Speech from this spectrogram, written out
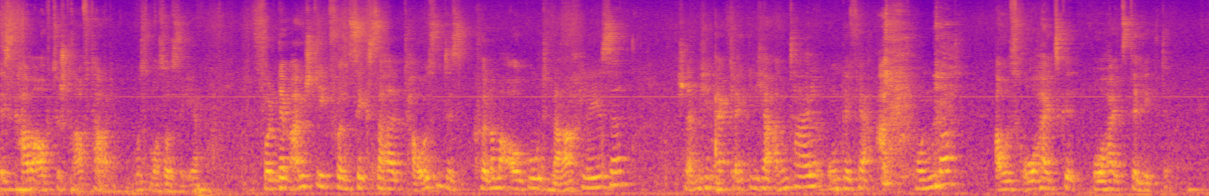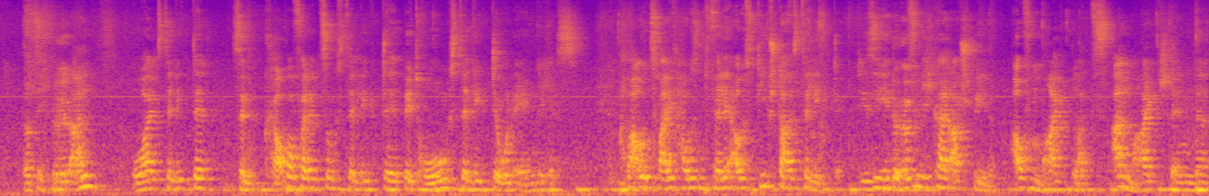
es kam auch zu Straftaten, muss man so sehen. Von dem Anstieg von 6.500, das können wir auch gut nachlesen, ist nämlich ein erklecklicher Anteil, ungefähr 800 aus Rohheitsdelikte. Hört sich blöd an, Rohheitsdelikte sind Körperverletzungsdelikte, Bedrohungsdelikte und ähnliches. Aber auch 2000 Fälle aus Diebstahlsdelikte, die sich in der Öffentlichkeit abspielen. Auf dem Marktplatz, an Marktstände,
